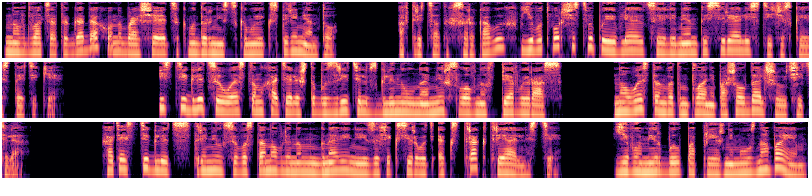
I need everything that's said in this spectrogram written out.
но в 20-х годах он обращается к модернистскому эксперименту, а в 30-40-х в его творчестве появляются элементы сюрреалистической эстетики. И Стиглиц и Уэстон хотели, чтобы зритель взглянул на мир словно в первый раз, но Уэстон в этом плане пошел дальше учителя. Хотя Стиглиц стремился в восстановленном мгновении зафиксировать экстракт реальности, его мир был по-прежнему узнаваем.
